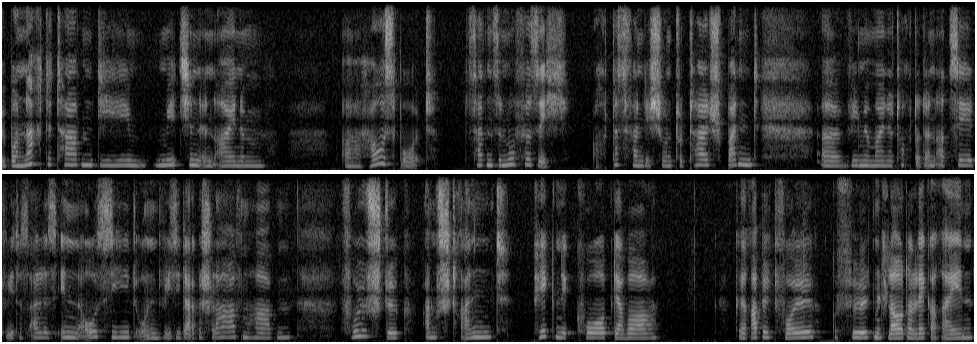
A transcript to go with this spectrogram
Übernachtet haben die Mädchen in einem äh, Hausboot. Das hatten sie nur für sich. Auch das fand ich schon total spannend, äh, wie mir meine Tochter dann erzählt, wie das alles innen aussieht und wie sie da geschlafen haben. Frühstück am Strand, Picknickkorb, der war gerappelt voll, gefüllt mit lauter Leckereien.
